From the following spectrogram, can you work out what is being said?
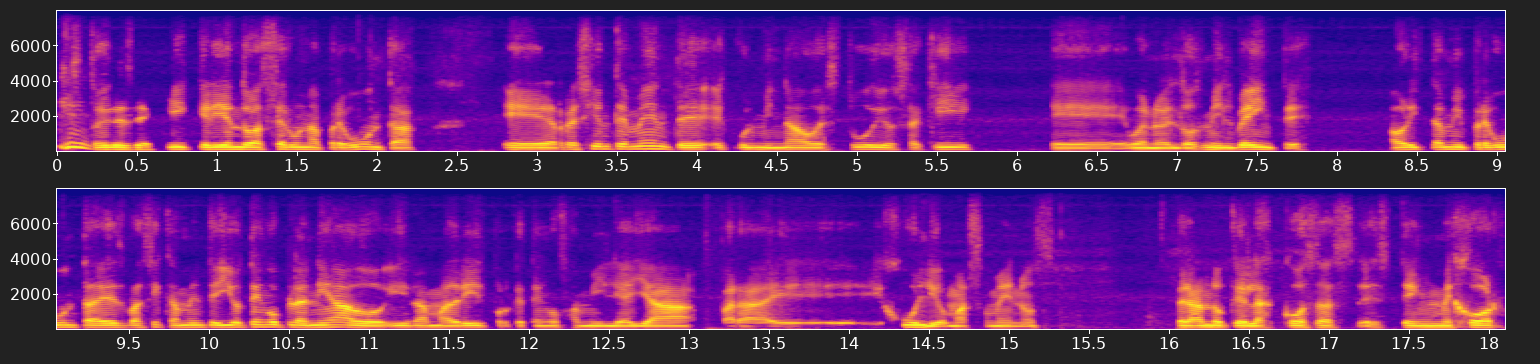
estoy desde aquí queriendo hacer una pregunta. Eh, recientemente he culminado estudios aquí, bueno, el 2020. Ahorita mi pregunta es básicamente, yo tengo planeado ir a Madrid porque tengo familia ya para julio más o menos, esperando que las cosas estén mejor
